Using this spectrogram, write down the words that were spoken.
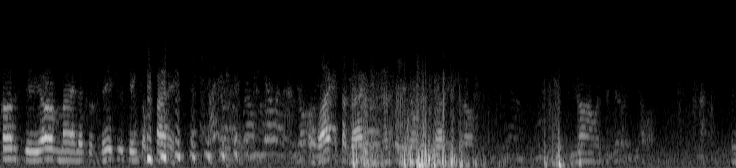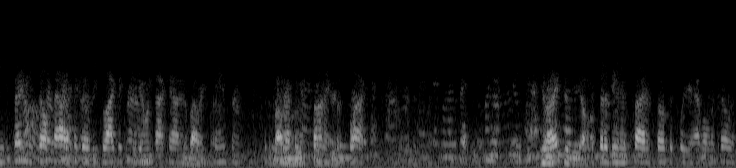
comes to your mind that would make you think of panic? Well, black is a vacuum, that's what you're going inside yourself. You don't know what to do, it's yellow. When you spread yourself out, I think it would be black because you're going back out into where you came from. If you're nothing in it's just black. Right the yellow. Instead of being inside and focus where you have all the colors.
